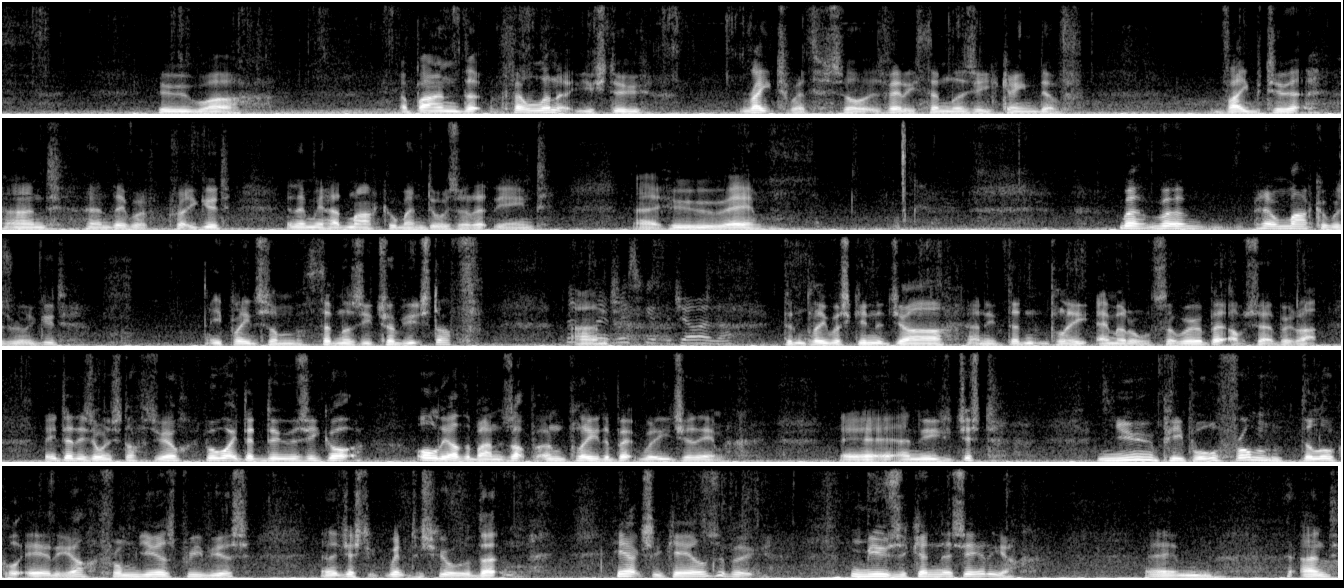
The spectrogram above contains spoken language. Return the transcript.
who were a band that Phil Lynott used to write with, so it was very Thin Lizzy kind of vibe to it, and and they were pretty good. And then we had Marco Mendoza at the end, uh, who um, well, well, Marco was really good. He played some Thin Lizzy tribute stuff, and Whiskey in the jar though. didn't play Whiskey in the Jar, and he didn't play Emerald, so we were a bit upset about that. He did his own stuff as well, but what he did do is he got all the other bands up and played a bit with each of them, uh, and he just knew people from the local area from years previous, and it just went to show that he actually cares about music in this area, um, and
